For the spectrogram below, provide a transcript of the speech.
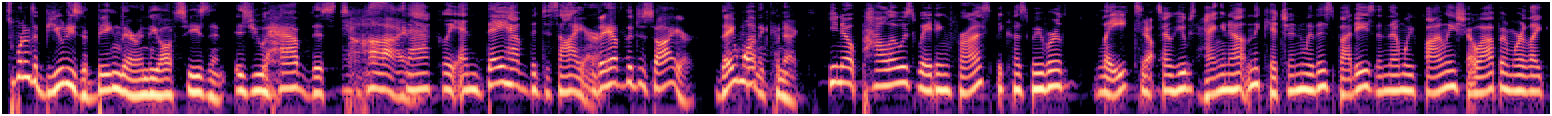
it's one of the beauties of being there in the off season is you have this time. Exactly. And they have the desire. They have the desire. They want to connect. You know, Paolo was waiting for us because we were late. Yeah. So he was hanging out in the kitchen with his buddies. And then we finally show up and we're like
